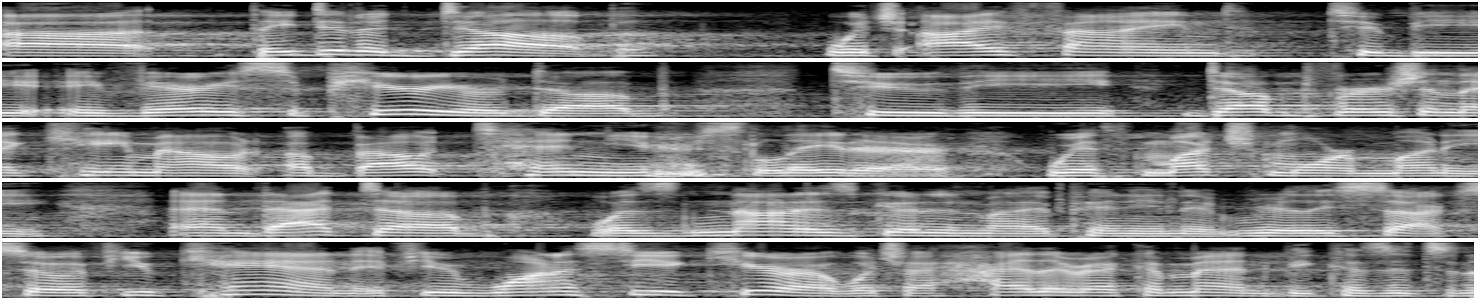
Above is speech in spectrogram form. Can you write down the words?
uh, they did a dub, which I find to be a very superior dub to the dubbed version that came out about 10 years later Yeah. with much more money. And that dub was not as good, in my opinion. It really sucked. So if you can, if you want to see Akira, which I highly recommend because it's an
